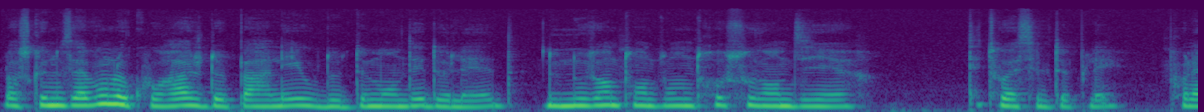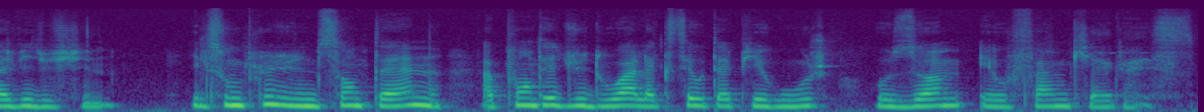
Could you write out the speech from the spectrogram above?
Lorsque nous avons le courage de parler ou de demander de l'aide, nous nous entendons trop souvent dire Tais-toi s'il te plaît, pour la vie du film. Ils sont plus d'une centaine à pointer du doigt l'accès au tapis rouge aux hommes et aux femmes qui agressent.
